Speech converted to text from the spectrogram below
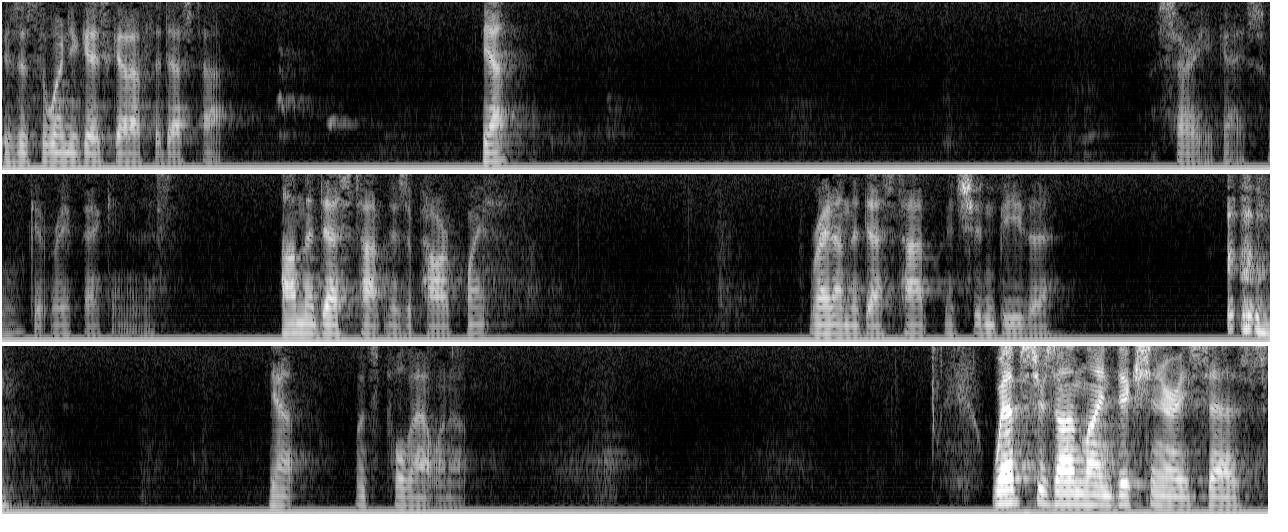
Is this the one you guys got off the desktop? Yeah? Sorry, you guys. We'll get right back into this. On the desktop, there's a PowerPoint. Right on the desktop. It shouldn't be the. yeah, let's pull that one up. Webster's Online Dictionary says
